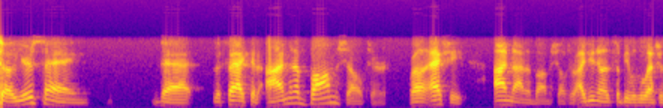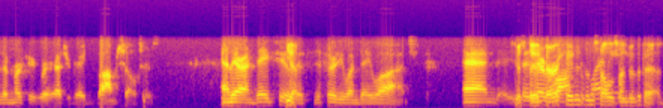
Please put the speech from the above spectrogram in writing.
So you're saying that the fact that I'm in a bomb shelter, well, actually, I'm not in a bomb shelter. I do know some people who enter the Mercury retrograde bomb shelters, and they're on day two Yeah. of the 31 day watch. And Just so they they're barricaded themselves under the bed.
